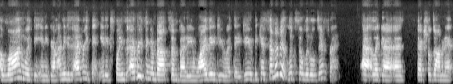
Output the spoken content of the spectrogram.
along with the enneagram i mean it's everything it explains everything about somebody and why they do what they do because some of it looks a little different uh, like a sexual dominant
